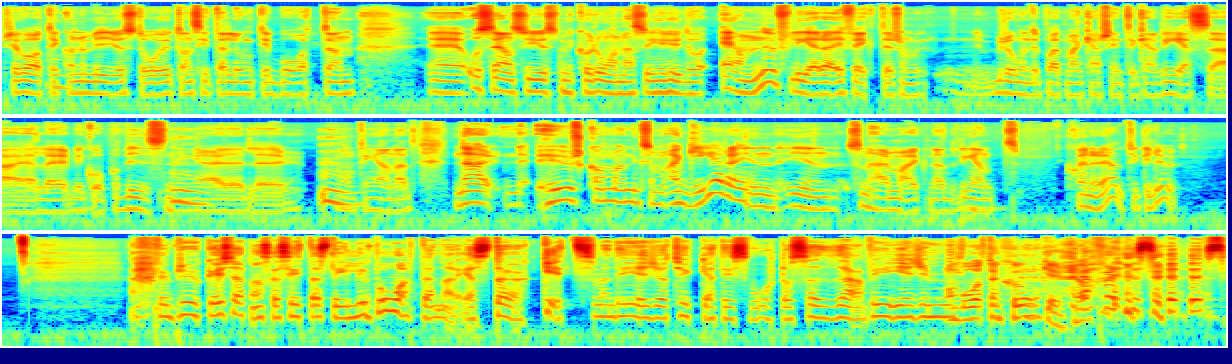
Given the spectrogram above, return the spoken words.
privatekonomi just då, utan sitta lugnt i båten. Eh, och sen så just med corona så är det ju då ännu flera effekter som beroende på att man kanske inte kan resa eller vill gå på visningar mm. eller mm. någonting annat. När, hur ska man liksom agera i en, i en sån här marknad rent generellt, tycker du? Vi brukar ju säga att man ska sitta still i båten när det är stökigt, men det är, jag tycker att det är svårt att säga. Vi är ju mitt Om båten sjunker. Ja. ja, precis.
